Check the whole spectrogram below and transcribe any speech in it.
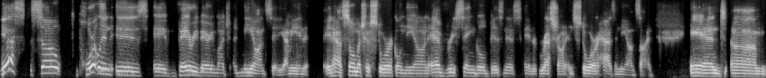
Yes so portland is a very very much a neon city. I mean it has so much historical neon. Every single business and restaurant and store has a neon sign. And um,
